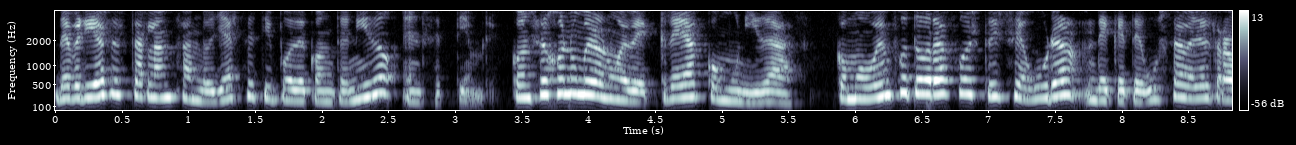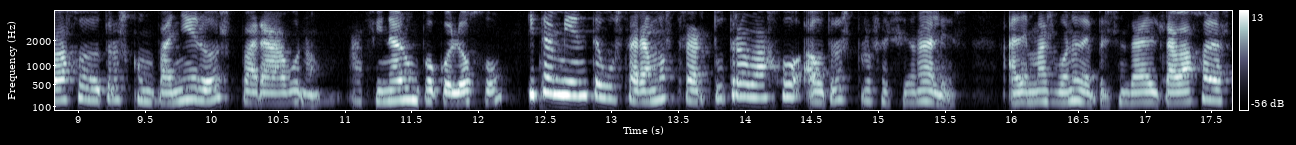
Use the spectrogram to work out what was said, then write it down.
deberías de estar lanzando ya este tipo de contenido en septiembre. Consejo número 9. Crea comunidad. Como buen fotógrafo estoy segura de que te gusta ver el trabajo de otros compañeros para, bueno, afinar un poco el ojo y también te gustará mostrar tu trabajo a otros profesionales, Además, bueno, de presentar el trabajo a las,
